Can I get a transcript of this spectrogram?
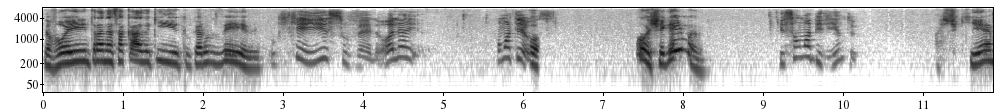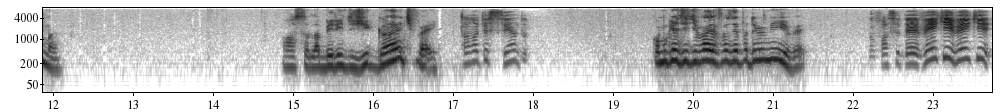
Já vou entrar nessa casa aqui que eu quero ver, velho. O que que é isso, velho? Olha aí. Ô, Matheus, Ô, cheguei, mano. isso é um labirinto? Acho que é, mano. Nossa, labirinto gigante, velho. Tá anoitecendo. Como que a gente vai fazer pra dormir, velho? Não faço ideia. Vem aqui, vem aqui.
